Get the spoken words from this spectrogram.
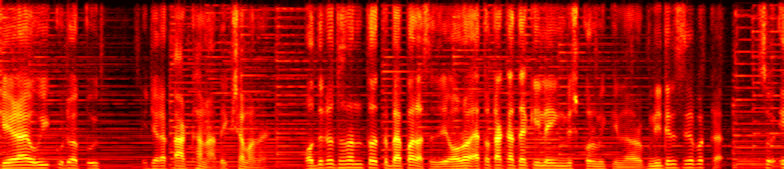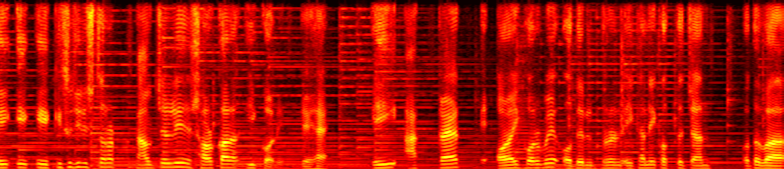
যারা ওই যারা কারখানা, রিক্সা মানে ওদেরও ধরেন তো একটা ব্যাপার আছে যে ওরা এত টাকা দিয়ে কিনলে ইংলিশ করবে কিনা নিতে ব্যাপারটা। সো এই কিছু জিনিস তো ওরা কালচারালি সরকার ই করে যে হ্যাঁ এই আটটা ওরাই করবে, ওদের ধরেন এখানেই করতে চান অথবা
